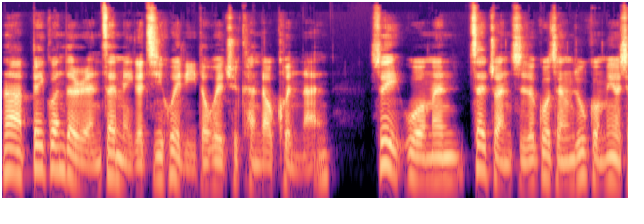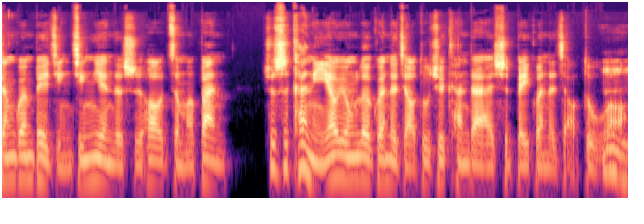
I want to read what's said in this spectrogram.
那悲观的人在每个机会里都会去看到困难。所以我们在转职的过程，如果没有相关背景经验的时候怎么办？就是看你要用乐观的角度去看待，还是悲观的角度哦。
